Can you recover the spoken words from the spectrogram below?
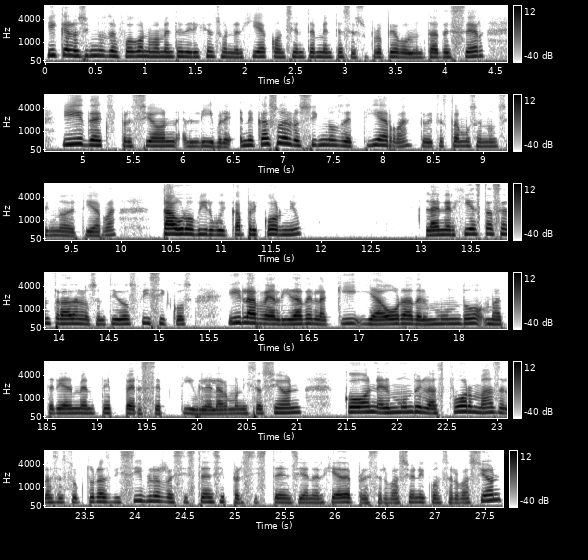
y que los signos de fuego normalmente dirigen su energía conscientemente hacia su propia voluntad de ser y de expresión libre. En el caso de los signos de tierra, que ahorita estamos en un signo de tierra, Tauro, Virgo y Capricornio, la energía está centrada en los sentidos físicos y la realidad del aquí y ahora del mundo materialmente perceptible. La armonización con el mundo y las formas de las estructuras visibles, resistencia y persistencia, energía de preservación y conservación,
